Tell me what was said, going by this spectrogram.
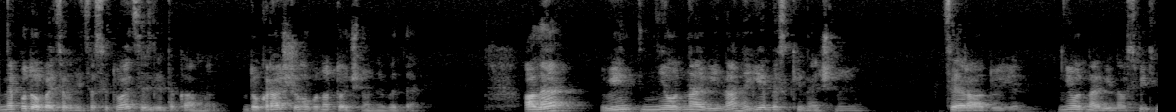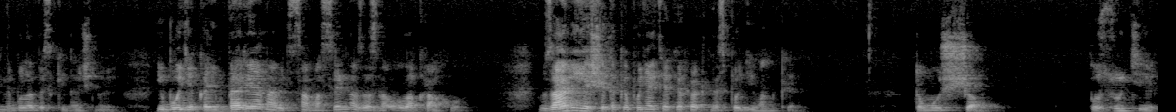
Не подобається мені ця ситуація з літаками. До кращого воно точно не веде. Але він, ні одна війна не є безкінечною. Це радує. Ні одна війна в світі не була безкінечною. І будь-яка імперія, навіть сама сильна, зазнавала краху. Взагалі є ще таке поняття, як ефект несподіванки. Тому що, по суті,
